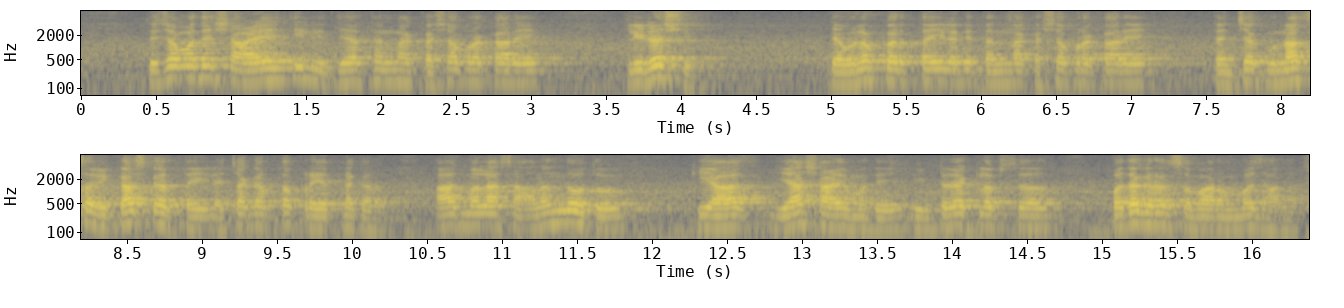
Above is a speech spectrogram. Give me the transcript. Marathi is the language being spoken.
त्याच्यामध्ये शाळेतील विद्यार्थ्यांना कशाप्रकारे लिडरशिप डेव्हलप करता येईल आणि त्यांना कशाप्रकारे त्यांच्या गुणाचा विकास करता येईल याच्याकरता प्रयत्न करा. आज मला असा आनंद होतो की आज या शाळेमध्ये इंटरॅक्ट क्लबचं पदग्रहण समारंभ झाला.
